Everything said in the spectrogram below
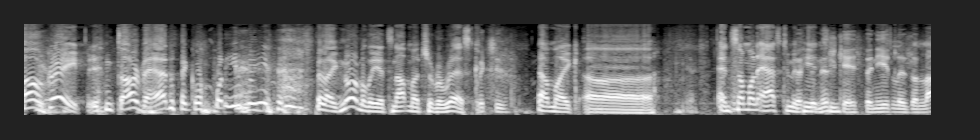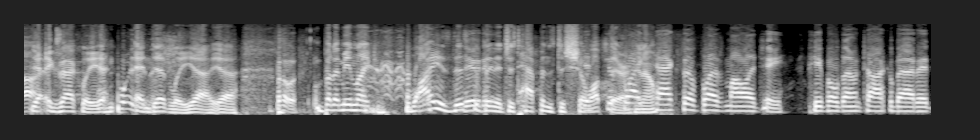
"Oh great, it's our bad." Like, well, what do you mean? They're like, "Normally it's not much of a risk." Which is, I'm like, "Uh," and someone asked him if he in this case, the needle is alive. Yeah, exactly, and, and poisonous. deadly. Yeah, yeah. Both. But I mean, like, why is this the thing that just happens to show up there? like you know? taxoplasmology. People don't talk about it,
